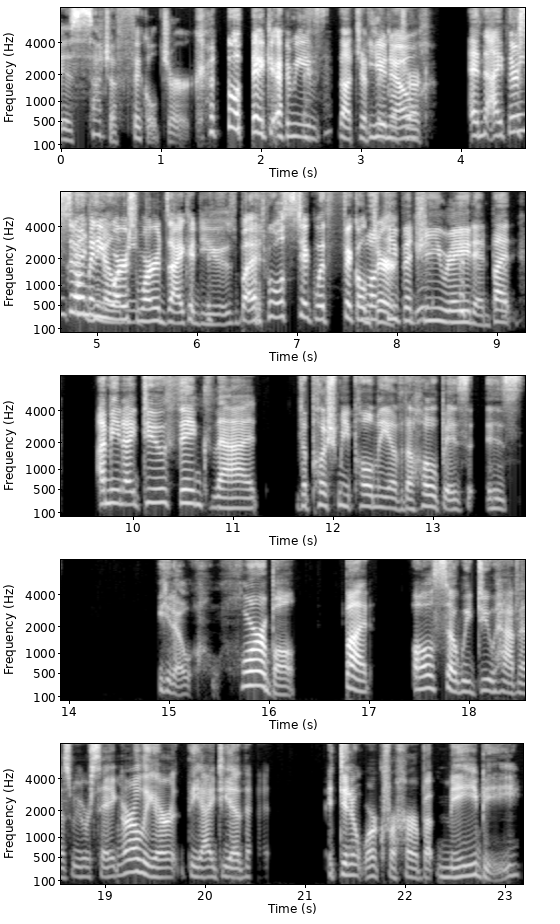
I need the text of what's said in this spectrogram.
is such a fickle jerk. like, I mean, such a you know, jerk. And I there's so that, many you know, worse I mean, words I could use, but we'll stick with fickle we'll jerk. Keep it G rated. But I mean, I do think that the push me pull me of the hope is is you know, horrible. But also, we do have, as we were saying earlier, the idea that it didn't work for her, but maybe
